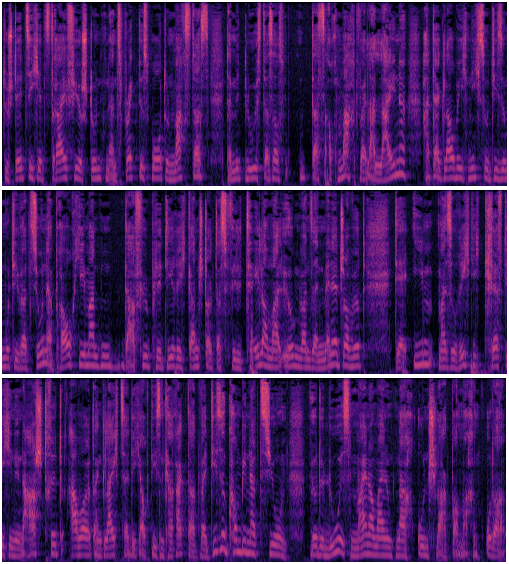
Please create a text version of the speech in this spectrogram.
du stellst dich jetzt drei, vier Stunden ans Practice Board und machst das, damit Lewis das auch, das auch macht, weil alleine hat er, glaube ich, nicht so diese Motivation. Er braucht jemanden, dafür plädiere ich ganz stark, dass Phil Taylor mal irgendwann sein Manager wird, der ihm mal so richtig kräftig in den Arsch tritt, aber dann gleichzeitig auch diesen Charakter hat, weil diese Kombination würde Lewis meiner Meinung nach unschlagbar machen oder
